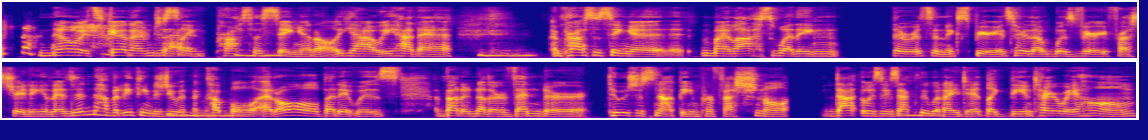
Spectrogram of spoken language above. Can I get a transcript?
no, it's good. I'm just but, like processing mm-hmm. it all. Yeah, we had a. am mm-hmm. processing a my last wedding. There was an experience there that was very frustrating and it didn't have anything to do with mm-hmm. the couple at all, but it was about another vendor who was just not being professional that was exactly mm-hmm. what I did. Like the entire way home.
